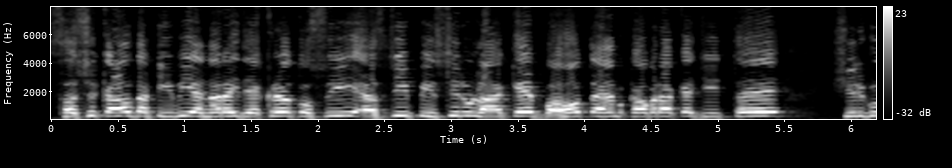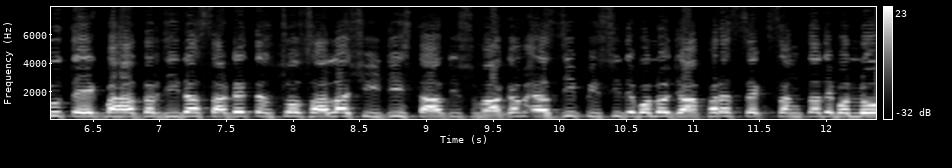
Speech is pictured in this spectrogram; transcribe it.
ਸਤਿ ਸ਼੍ਰੀ ਅਕਾਲ, ਦਾ ਟੀਵੀ ਐਨਆਰਆਈ ਦੇਖ ਰਹੇ ਹੋ ਤੁਸੀਂ। ਐਸਜੀਪੀਸੀ ਨੂੰ ਲੈ ਕੇ ਬਹੁਤ ਅਹਿਮ ਖਬਰ ਆ ਕਿ ਜਿੱਥੇ ਸ਼੍ਰੀ ਗੁਰੂ ਤੇਗ ਬਹਾਦਰ ਜੀ ਦਾ 350 ਸਾਲਾ ਸ਼ਹੀਦੀ ਸ਼ਤਾਬਦੀ ਸਮਾਗਮ ਐਸਜੀਪੀਸੀ ਦੇ ਵੱਲੋਂ ਜਾਂ ਫਿਰ ਸਿੱਖ ਸੰਗਤਾਂ ਦੇ ਵੱਲੋਂ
